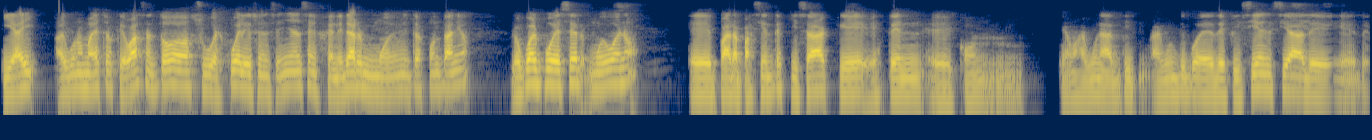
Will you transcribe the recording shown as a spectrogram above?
Y hay algunos maestros que basan toda su escuela y su enseñanza en generar movimiento espontáneo, lo cual puede ser muy bueno eh, para pacientes quizá que estén eh, con digamos, algún tipo de deficiencia de,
